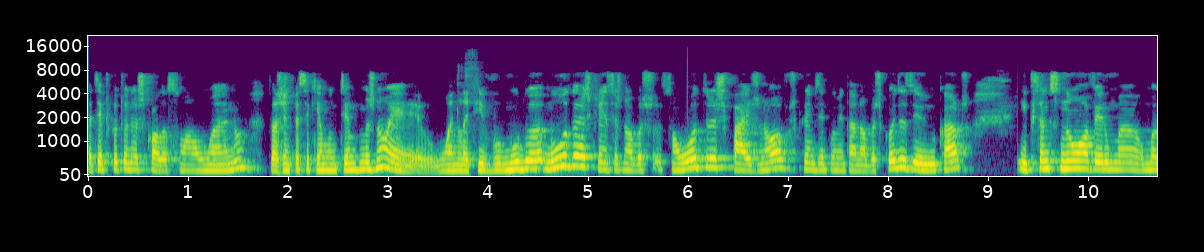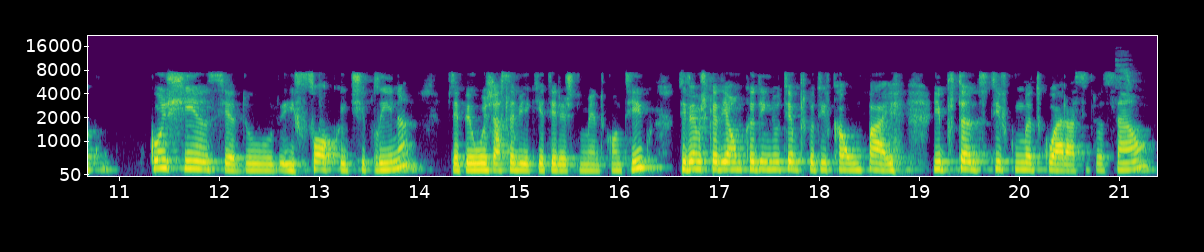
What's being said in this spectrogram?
até porque eu estou na escola só há um ano, toda a gente pensa que é muito tempo, mas não é. O ano letivo muda, muda as crianças novas são outras, pais novos, queremos implementar novas coisas, eu e o Carlos, e, portanto, se não houver uma, uma consciência do, e foco e disciplina. Por exemplo, eu hoje já sabia que ia ter este momento contigo. Tivemos que adiar um bocadinho no tempo porque eu tive cá um pai e, portanto, tive que me adequar à situação.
